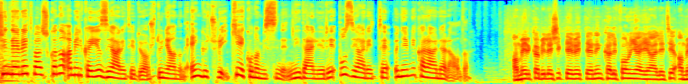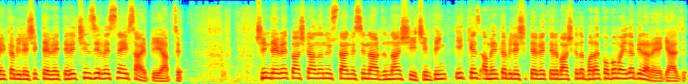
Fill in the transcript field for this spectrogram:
Çin Devlet Başkanı Amerika'yı ziyaret ediyor. Dünyanın en güçlü iki ekonomisinin liderleri bu ziyarette önemli kararlar aldı. Amerika Birleşik Devletleri'nin Kaliforniya eyaleti Amerika Birleşik Devletleri Çin zirvesine ev sahipliği yaptı. Çin Devlet Başkanlığı'nı üstlenmesinin ardından Xi Jinping ilk kez Amerika Birleşik Devletleri Başkanı Barack Obama ile bir araya geldi.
